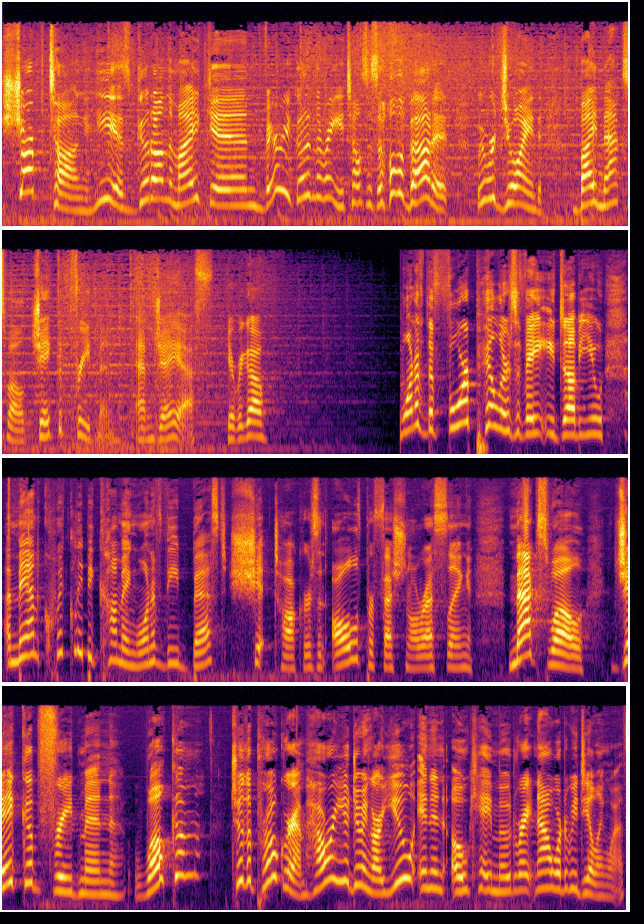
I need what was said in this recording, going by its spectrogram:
sharp tongue. He is good on the mic and very good in the ring. He tells us all about it. We were joined by Maxwell Jacob Friedman, MJF. Here we go. One of the four pillars of AEW, a man quickly becoming one of the best shit talkers in all of professional wrestling, Maxwell Jacob Friedman. Welcome to the program. How are you doing? Are you in an okay mood right now? What are we dealing with?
